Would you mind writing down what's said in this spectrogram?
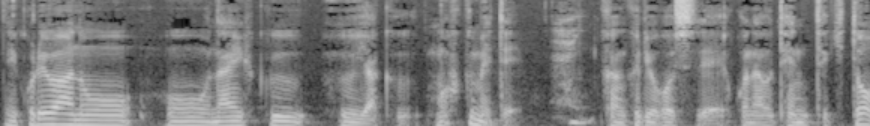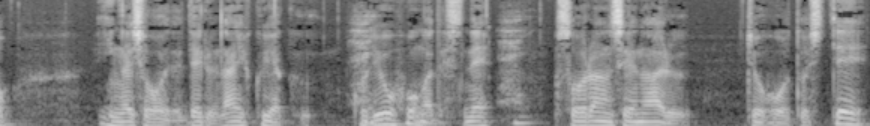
でこれはあの内服薬も含めて、はい、化学療法室で行う点滴と院外処方で出る内服薬、これ両方がですね、はい、相乱性のある情報として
